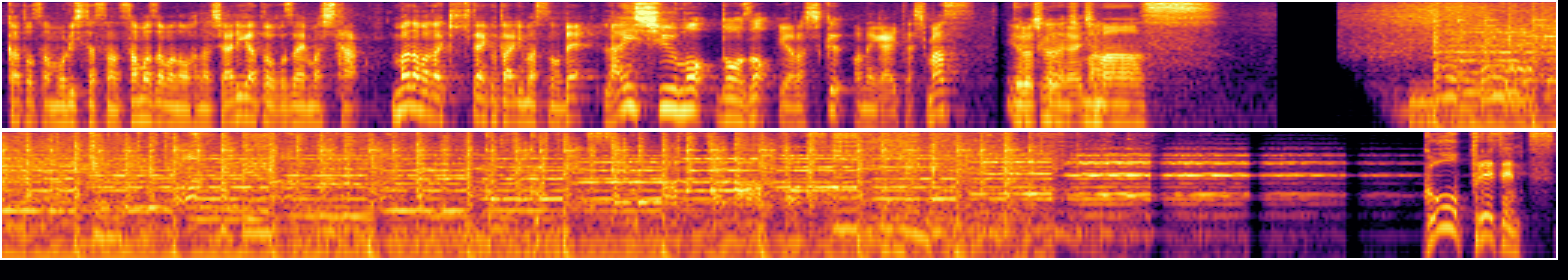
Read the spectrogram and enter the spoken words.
加藤さん森下さん様々なお話ありがとうございました。まだまだ聞きたいことありますので来週もどうぞよろしくお願いいたします。よろしくお願いしますプレゼンツ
